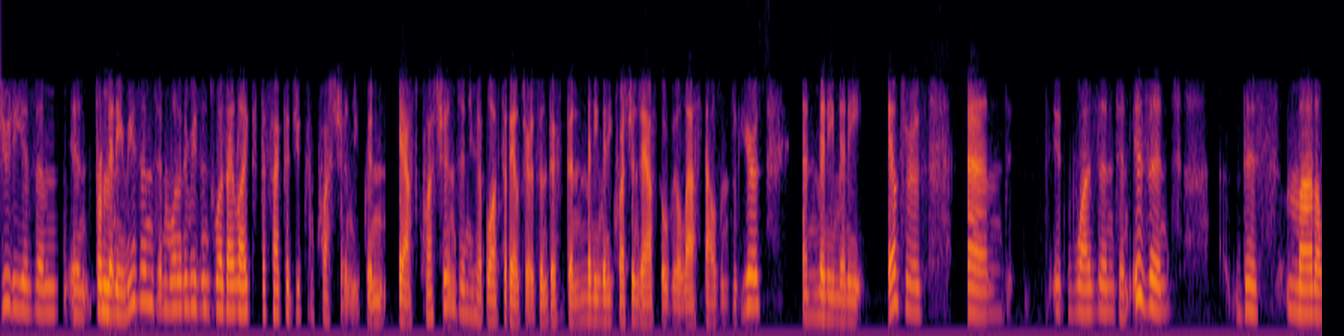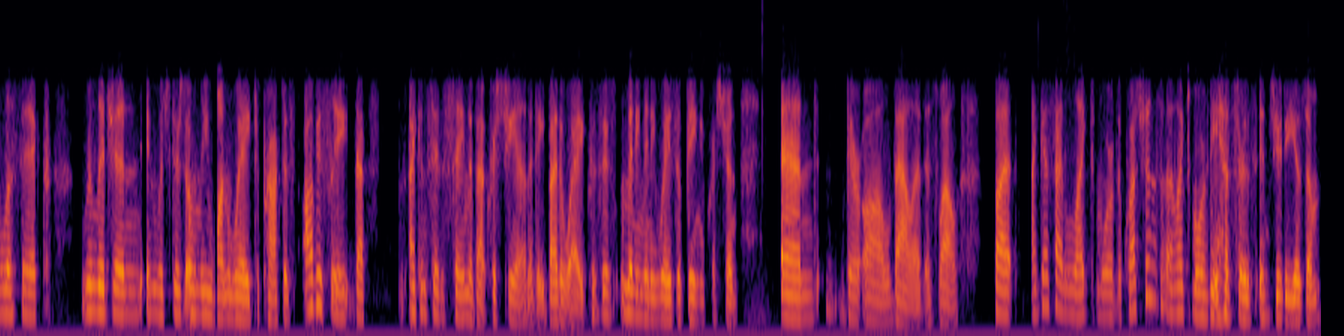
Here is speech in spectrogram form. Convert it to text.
Judaism in, for many reasons, and one of the reasons was I liked the fact that you can question, you can ask questions, and you have lots of answers. And there have been many, many questions asked over the last thousands of years, and many, many answers. And it wasn't and isn't this monolithic religion in which there's only one way to practice. Obviously, that's I can say the same about Christianity, by the way, because there's many, many ways of being a Christian, and they're all valid as well. But I guess I liked more of the questions and I liked more of the answers in Judaism.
